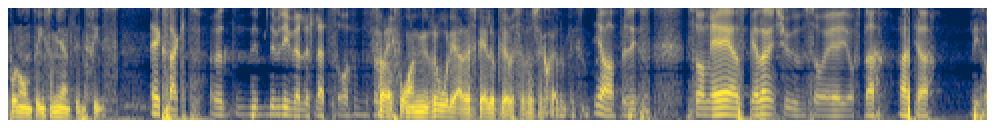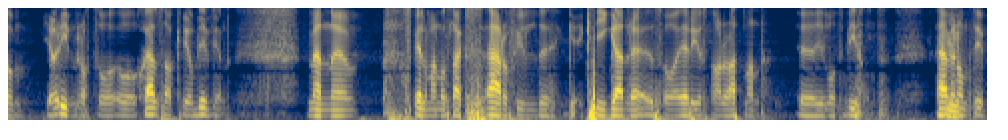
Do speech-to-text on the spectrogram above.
på någonting som egentligen inte finns. Exakt. Det, det blir väldigt lätt så. För För att få en roligare spelupplevelse för sig själv. Liksom. Ja, precis. Så om jag är- spelar en tjuv så är jag ju ofta att jag liksom gör inbrott och, och stjäl saker i Oblivion. Men eh, spelar man någon slags ärofylld krigare så är det ju snarare att man eh, låter bli sånt. Även Mm. om typ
